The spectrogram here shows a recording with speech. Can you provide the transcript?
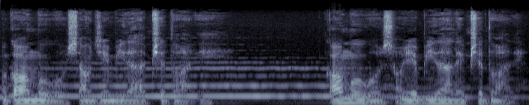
မကောင်းမှုကိုရှောင်ကျဉ်ပြီးသားဖြစ်သွားတယ်ကောင်းမှုကိုဆောင်ရွက်ပြီးသားလည်းဖြစ်သွားတယ်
